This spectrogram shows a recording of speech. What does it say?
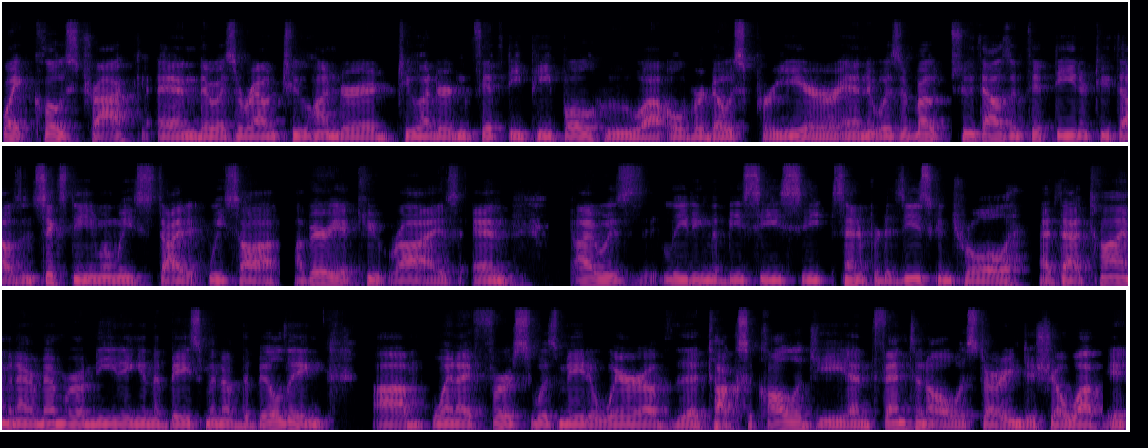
quite close track and there was around 200 250 people who uh, overdosed per year and it was about 2015 or 2016 when we started we saw a very acute rise and I was leading the BC Center for Disease Control at that time. And I remember a meeting in the basement of the building um, when I first was made aware of the toxicology and fentanyl was starting to show up in,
